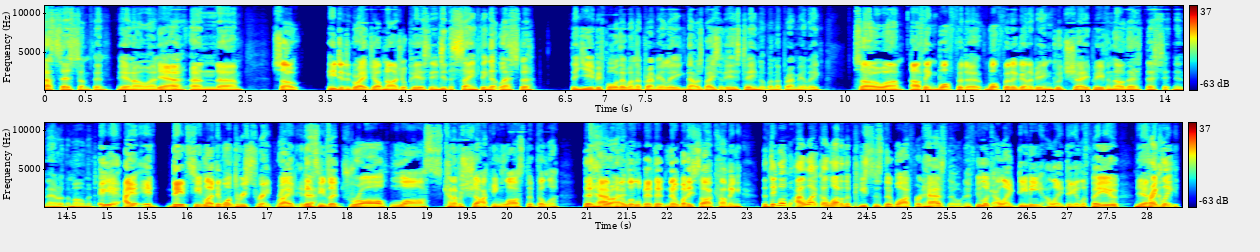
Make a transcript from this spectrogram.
that says something, you know, and, Yeah. and, and, um, so he did a great job, Nigel Pearson. He did the same thing at Leicester the year before they won the Premier League. That was basically his team that won the Premier League. So um, I think Watford are Watford are going to be in good shape, even though they're they're sitting in there at the moment. Yeah, I, it, they it seemed like they won three straight, right? And Yeah. it seems like draw, loss, kind of a shocking loss to Villa that happened Right. a little bit that nobody saw coming. The thing, I like a lot of the pieces that Watford has, though. And if you look, I like Deeney, I like Deulofeu. Yeah. Frankly,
